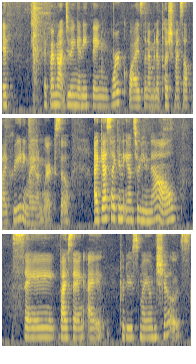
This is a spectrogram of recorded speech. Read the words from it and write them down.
if if I'm not doing anything work wise, then I'm going to push myself by creating my own work. So I guess I can answer you now say by saying I produce my own shows.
